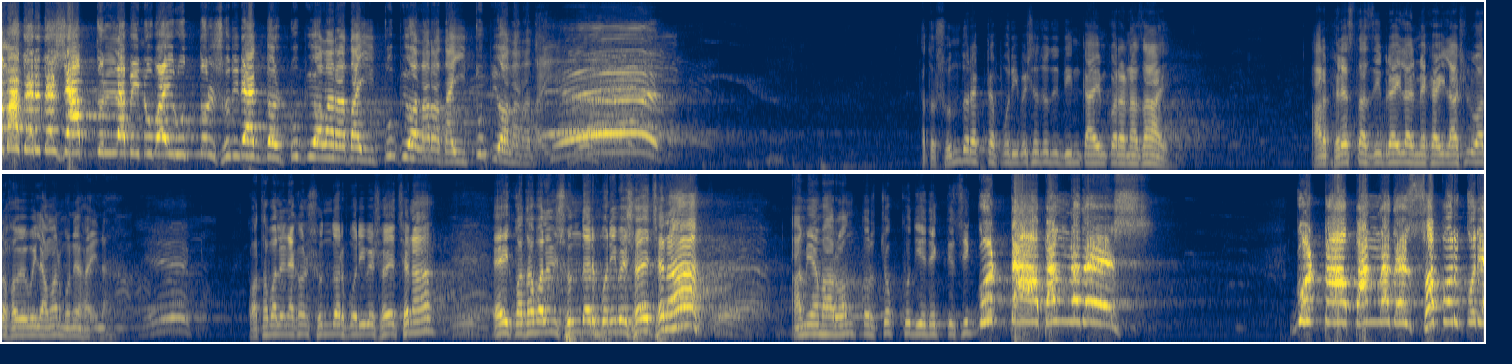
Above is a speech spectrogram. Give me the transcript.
আমাদের দেশে আব্দুল্লাহ বিন উবাইর শরীর একদল টুপিওয়ালারা দায়ী টুপিওয়ালারা দায়ী টুপিওয়ালারা দায়ী। এত সুন্দর একটা পরিবেশে যদি দিন কায়েম করা না যায়, আর ফেরেস্তা জিব্রাইল আর মেকাইল আসলো আর হবে বলে আমার মনে হয় না। কথা বলেন, এখন সুন্দর পরিবেশ হয়েছে না? এই কথা বলেন, সুন্দর পরিবেশ হয়েছে না? আমি আমার অন্তর চক্ষু দিয়ে দেখতেছি গোটা বাংলাদেশ গোটা বাংলাদেশ সফর করে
